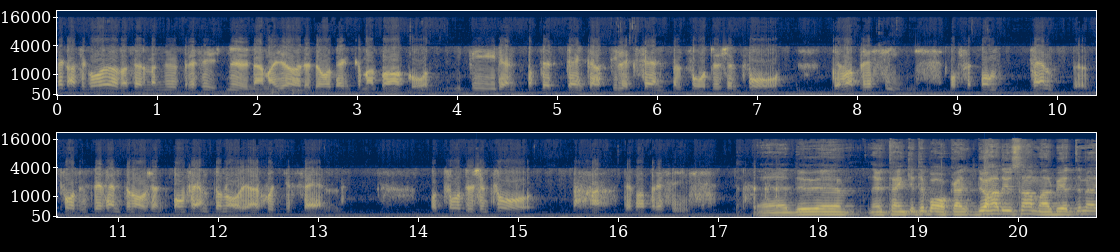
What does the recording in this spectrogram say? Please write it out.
det kanske går över sen, men nu, precis nu när man gör det, då tänker man bakåt i tiden. Och det, tänker att till exempel 2002, det var precis, och om fem, 2000, det är 15 år sedan, om 15 år, jag är 75. Och 2002, det var precis. Eh, du, eh, när du tänker tillbaka, du hade ju samarbete med,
